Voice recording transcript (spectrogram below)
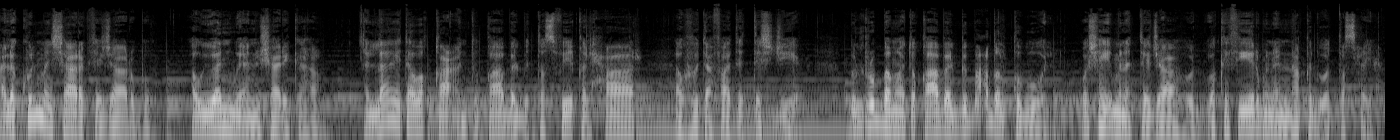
على كل من شارك تجاربه أو ينوي أن يشاركها أن لا يتوقع أن تقابل بالتصفيق الحار أو هتافات التشجيع بل ربما تقابل ببعض القبول وشيء من التجاهل وكثير من النقد والتصحيح.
